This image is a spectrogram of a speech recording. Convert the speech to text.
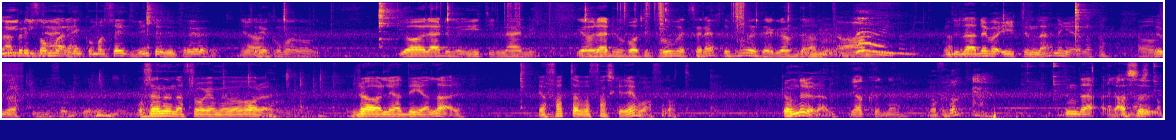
April, sommar 1,6, vinter det är 3. Ja. 3,0. Jag lärde mig ytinlärning. Jag lärde mig bara till provet, sen efter provet jag glömde allt. Men du lärde dig vad ytinlärning är i alla fall. Det är bra. Och sen den där frågan med, vad var det? Rörliga delar. Jag fattar, vad fan ska det vara för något? Kunde du den? Jag kunde. Varför då? Den där, Eller alltså nästan.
